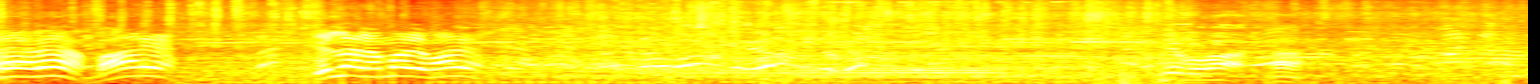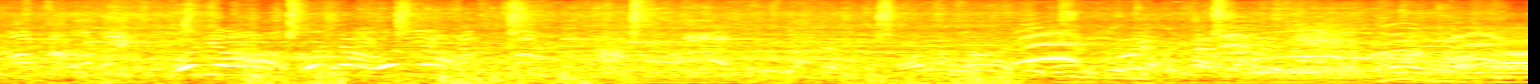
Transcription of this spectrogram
அண்ணே அண்ணே வாணே எல்லாம் நம்ம வாணே அப்படியே போவா ஆ ஆ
